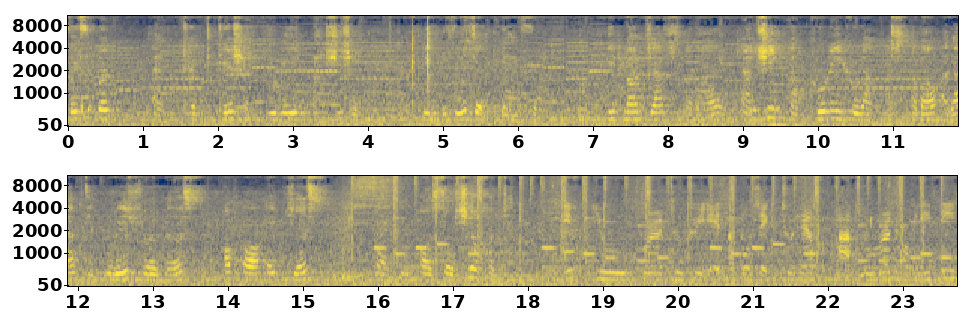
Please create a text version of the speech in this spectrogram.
flexible and communication to being a teacher in the future therefore. It's not just about teaching a curriculum, it's about English learners of all ages and in all social context. If you were to create a project to help a rural community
